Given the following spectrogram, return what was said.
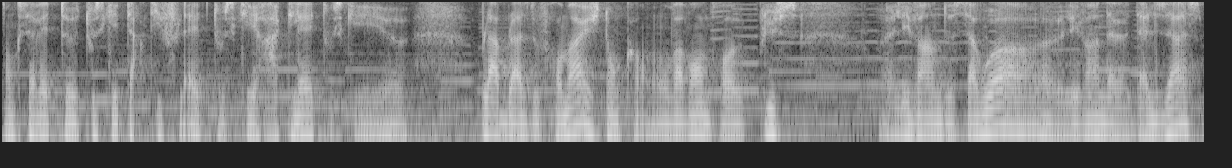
donc ça va être tout ce qui est tartiflette, tout ce qui est raclette, tout ce qui est euh, plat de fromage. Donc on va vendre plus euh, les vins de Savoie, les vins d'Alsace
